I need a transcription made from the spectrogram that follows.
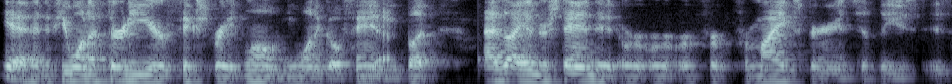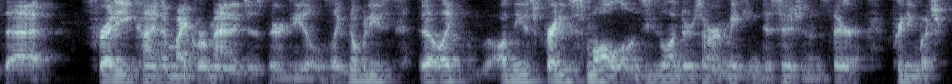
Yeah, and if you want a 30 year fixed rate loan, you want to go Fannie. Yeah. But as I understand it, or, or, or for, from my experience at least, is that Freddie kind of micromanages their deals. Like nobody's like on these Freddie small loans, these lenders aren't making decisions. They're pretty much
